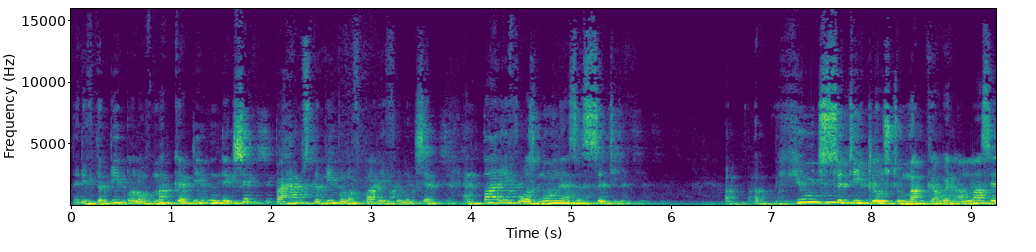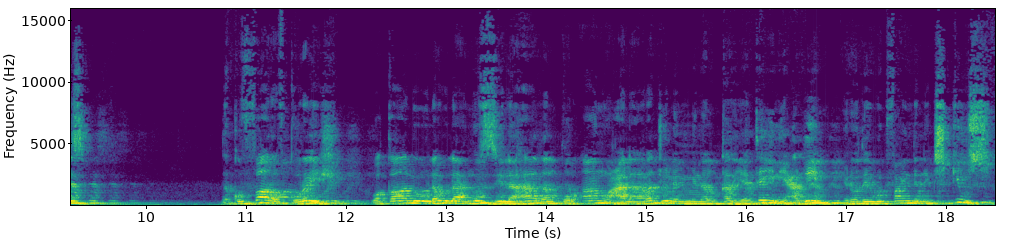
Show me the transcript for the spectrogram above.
That if the people of Mecca didn't accept, perhaps the people of Ta'if will accept. And Ta'if was known as a city. A, a huge city close to Mecca. When Allah says, the kuffar of Quraysh, وقالوا لولا نزل هذا القرآن على رجل من القريتين عظيم You know, they would find an excuse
